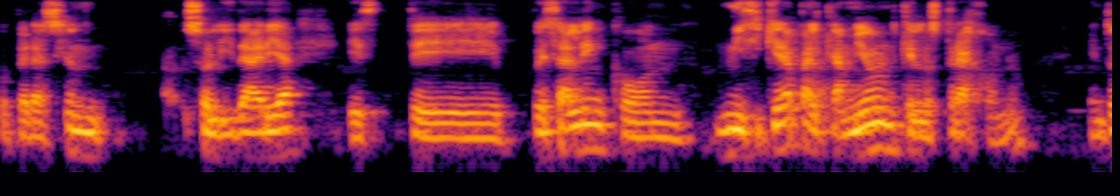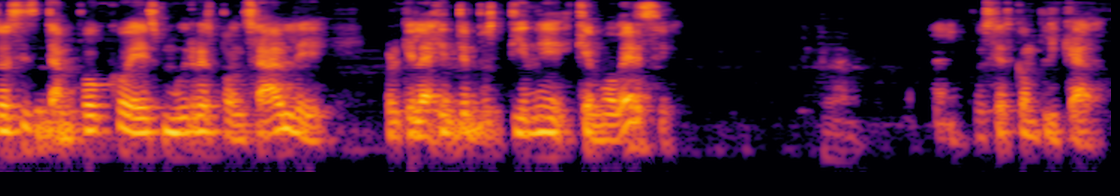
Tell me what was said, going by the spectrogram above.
cooperación solidaria, este, pues salen con, ni siquiera para el camión que los trajo, ¿no? Entonces tampoco es muy responsable, porque la gente pues tiene que moverse. Y pues es complicado.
